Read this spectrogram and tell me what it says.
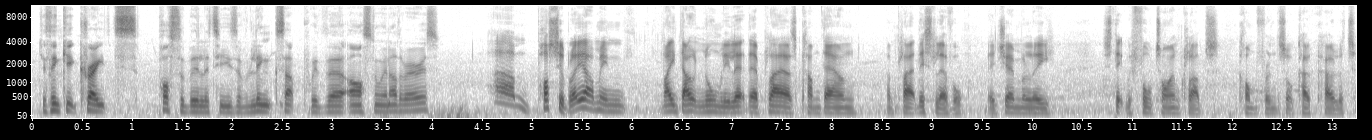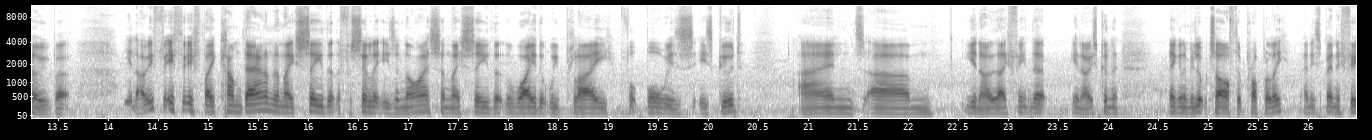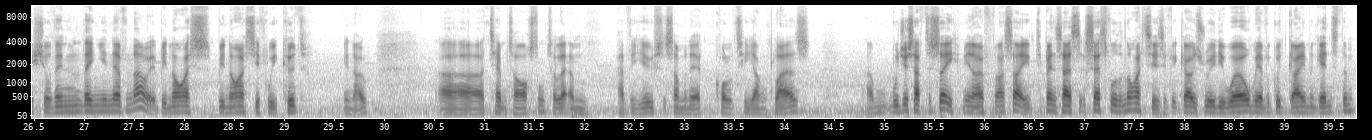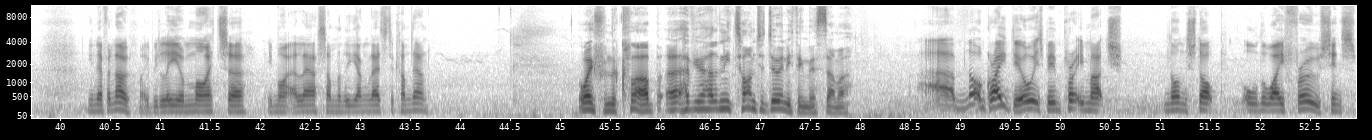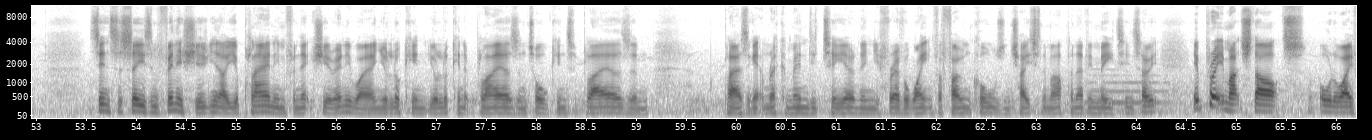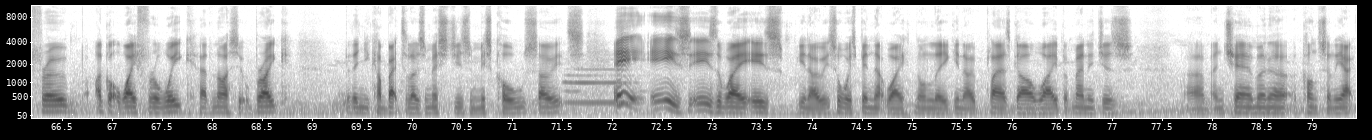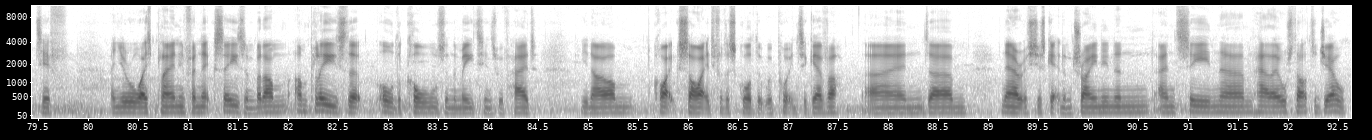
you think it creates possibilities of links up with uh, Arsenal in other areas? Um, possibly. I mean, they don't normally let their players come down and play at this level. They generally stick with full-time clubs, Conference or Coca-Cola two. But you know, if, if, if they come down and they see that the facilities are nice and they see that the way that we play football is, is good and, um, you know, they think that, you know, it's going to, they're going to be looked after properly and it's beneficial, then, then you never know. It'd be nice, be nice if we could, you know, uh, tempt Arsenal to let them have the use of some of their quality young players. Um, we'll just have to see. You know, I say it depends how successful the night is. If it goes really well, we have a good game against them. You never know. Maybe Liam might uh, he might allow some of the young lads to come down. Away from the club, uh, have you had any time to do anything this summer? Um, not a great deal. It's been pretty much non-stop all the way through since since the season finished. You, you know, you're planning for next year anyway, and you're looking you're looking at players and talking to players and players are getting recommended to you, and then you're forever waiting for phone calls and chasing them up and having meetings. So it, it pretty much starts all the way through. I got away for a week, had a nice little break, but then you come back to loads of messages and missed calls. So it's it, is it is the way it is. You know, it's always been that way. Non-league, you know, players go away, but managers um, and chairmen are constantly active. And you're always planning for next season. But I'm, I'm pleased that all the calls and the meetings we've had, you know, I'm quite excited for the squad that we're putting together. And um, now it's just getting them training and, and seeing um, how they all start to gel.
